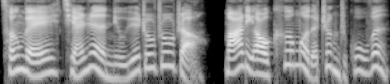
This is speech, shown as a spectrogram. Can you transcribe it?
曾为前任纽约州州长马里奥·科莫的政治顾问。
